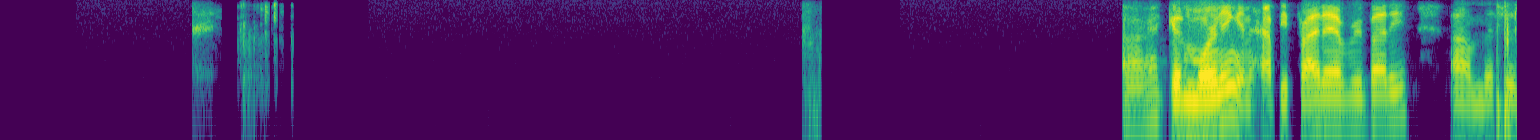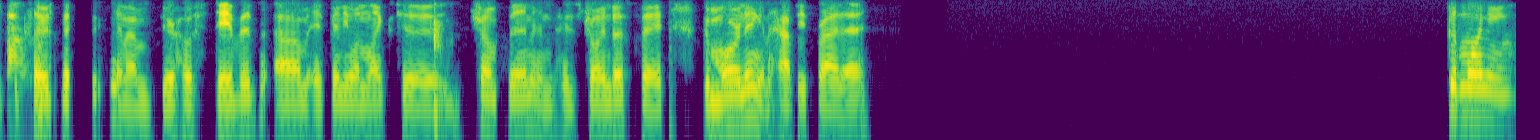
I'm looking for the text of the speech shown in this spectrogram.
All right. Good morning and happy Friday, everybody. Um, this is Declared Victory, and I'm your host, David. Um, if anyone likes to jump in and has joined us, say good morning and happy Friday. Good morning.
